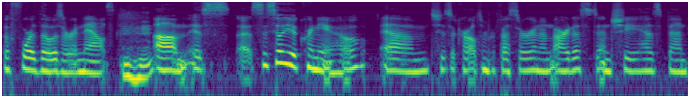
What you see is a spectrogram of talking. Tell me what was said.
before those are announced, um, is uh, Cecilia Cornejo. Um, she's a Carleton professor and an artist, and she has been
